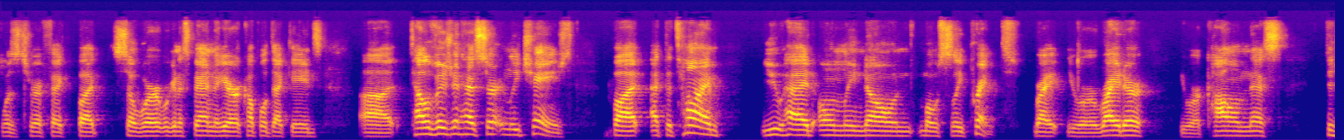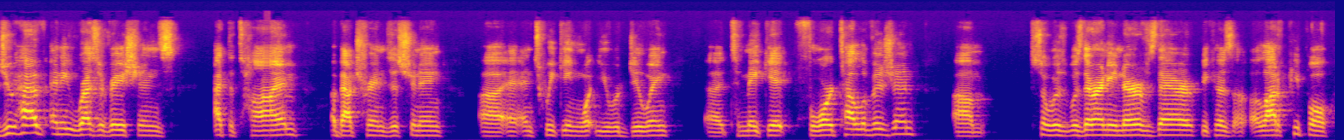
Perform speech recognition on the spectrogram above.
was terrific. But so we're we're going to span here a couple decades. Uh, television has certainly changed. But at the time, you had only known mostly print, right? You were a writer, you were a columnist. Did you have any reservations at the time about transitioning uh, and, and, tweaking what you were doing uh, to make it for television? Um, so, was, was there any nerves there? Because a, a lot of people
